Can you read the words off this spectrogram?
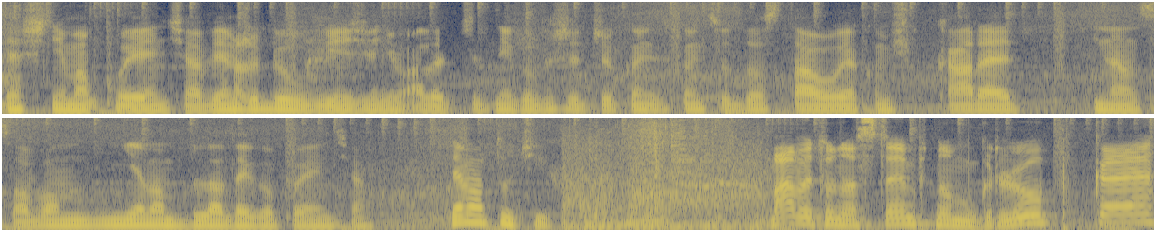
Też nie mam pojęcia. Wiem, Ale- że był w więzieniu, ale czy z niego wyszedł, czy koniec końców dostał jakąś karę finansową, nie mam bladego pojęcia. Tematu cicho. Mamy tu następną grupkę.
